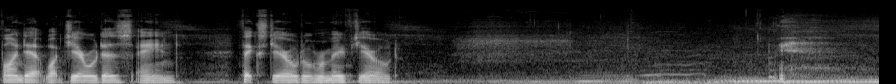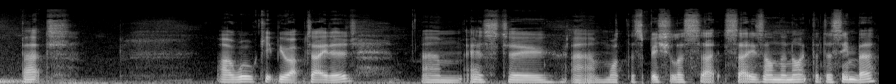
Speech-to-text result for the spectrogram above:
find out what Gerald is and fix Gerald or remove Gerald. But I will keep you updated um, as to um, what the specialist sa- says on the 9th of December.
